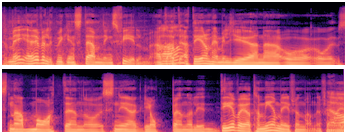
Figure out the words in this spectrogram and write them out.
För mig är det väldigt mycket en stämningsfilm. Att, Ja. att, att det är de här miljöerna och, och snabbmaten och snögloppen. Och det är vad jag tar med mig från Mannen från Mallorca.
